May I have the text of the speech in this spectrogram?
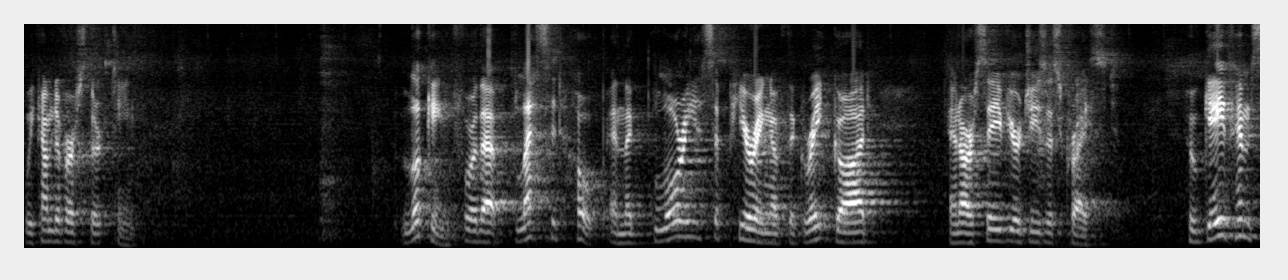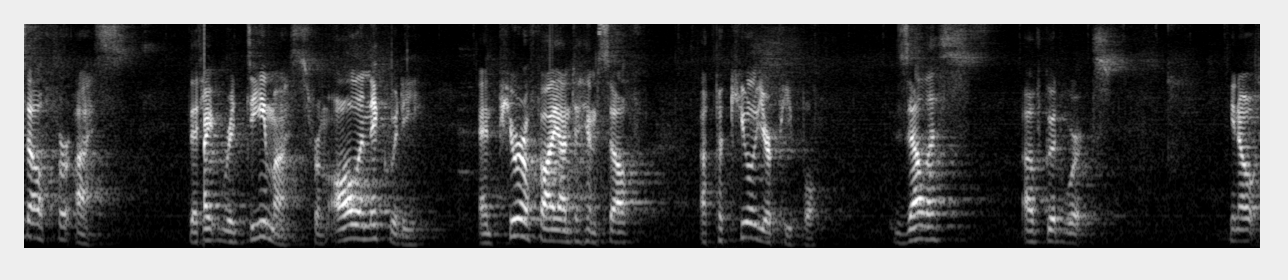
we come to verse 13. Looking for that blessed hope and the glorious appearing of the great God and our Savior Jesus Christ, who gave himself for us, that he might redeem us from all iniquity and purify unto himself a peculiar people, zealous of good works. You know,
